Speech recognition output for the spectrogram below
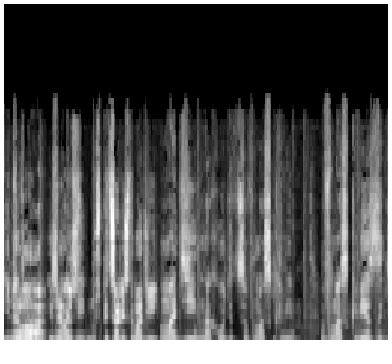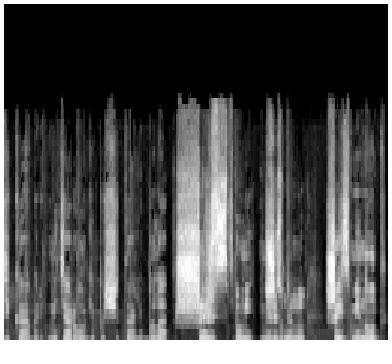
или Да, откуда? Из это МАДИ. специалисты МАДИ. МАДИ находится в Москве. В Москве за декабрь метеорологи посчитали, было 6, пол- шесть минут. минут. 6 минут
